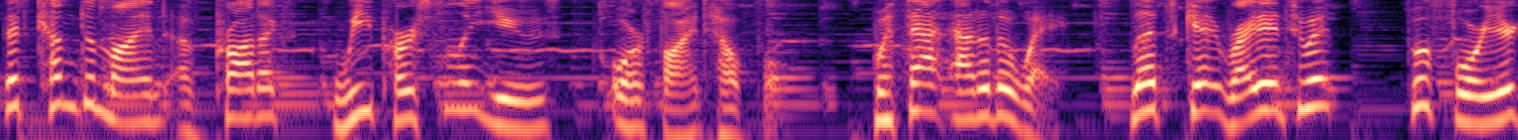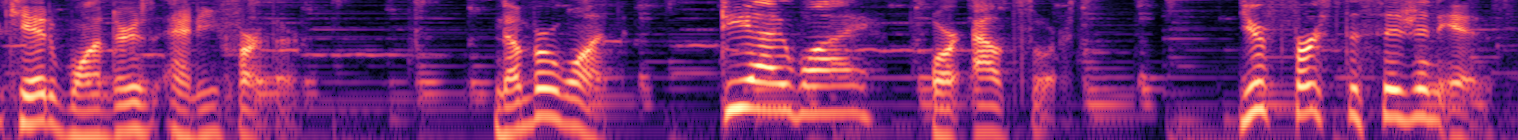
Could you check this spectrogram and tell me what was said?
that come to mind of products we personally use or find helpful. With that out of the way, let's get right into it before your kid wanders any further. Number 1. DIY or outsource. Your first decision is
